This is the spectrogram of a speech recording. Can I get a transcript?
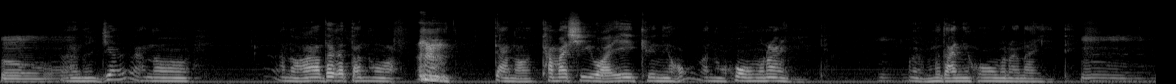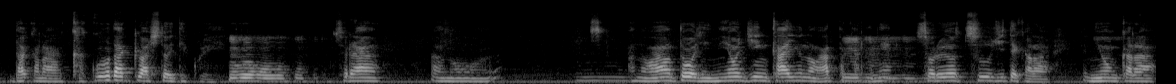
うん。あのじゃあのあのあなた方の あの魂は永久にほあの葬らん言うて。無駄に葬らない言うて。うん。だから覚悟だけはしといてくれうん。それはあのあのあの当時日本人会いうのがあったからね。それを通じてから日本から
